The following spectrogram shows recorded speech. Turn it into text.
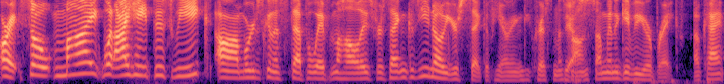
All right, so my what I hate this week, um, we're just gonna step away from the holidays for a second because you know you're sick of hearing Christmas songs, so I'm gonna give you your break, okay?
